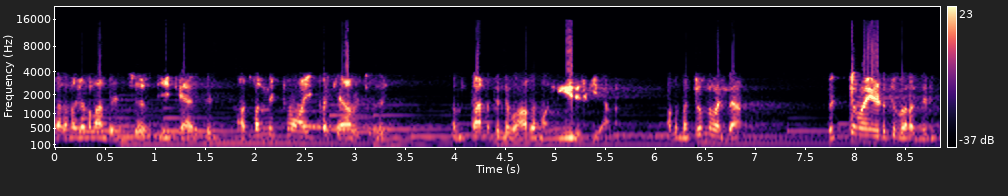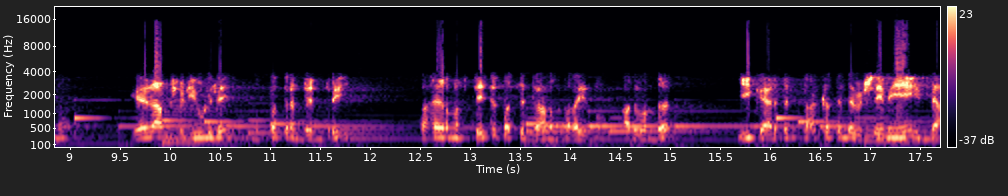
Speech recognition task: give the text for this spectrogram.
ഭരണഘടനാ ബെഞ്ച് ഈ കാര്യത്തിൽ അസന്നിഗ്ധമായി പ്രഖ്യാപിച്ചത്. സംസ്ഥാനത്തിന്റെ വാദം അംഗീകരിക്കുകയാണ്. അത് മറ്റൊന്നുമല്ല വ്യക്തമായി എടുത്തു പറഞ്ഞിരുന്നു. ഏഴാം ഷെഡ്യൂളിലെ മുപ്പത്തിരണ്ട് എൻട്രി സഹകരണം സ്റ്റേറ്റ് സബ്ജക്റ്റ് ആണെന്ന് പറയുന്നു. അതുകൊണ്ട് ഈ കാര്യത്തിൽ തർക്കത്തിന്റെ വിഷയമേ ഇല്ല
